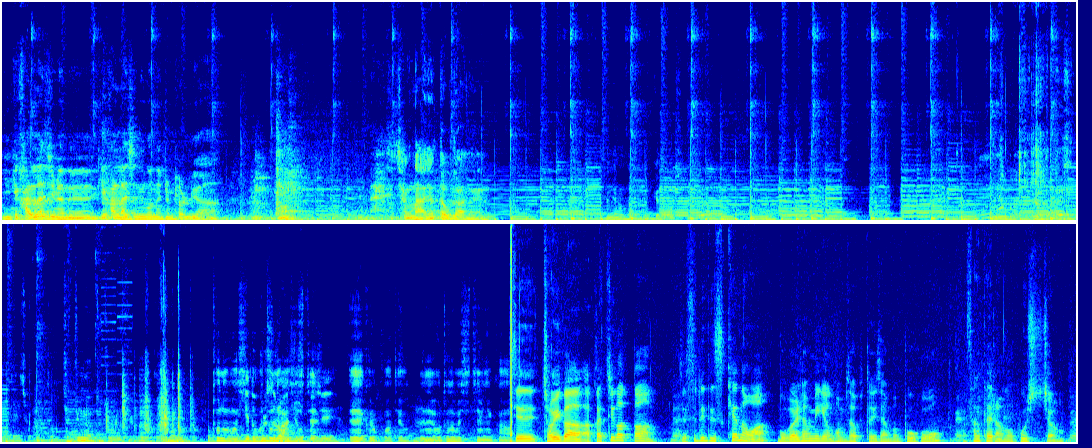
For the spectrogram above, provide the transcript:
이게 갈라지면은 이렇게 갈라지는 거는 좀 별로야 어? 아, 장난 아니었다고 나는 오토노머 이게 너 홀수로 안 씌울 거지? 네 그럴 것 같아요. 왜냐면 오토노머 시스템이니까 이제 저희가 아까 찍었던 네. 이제 3D 스캐너와 모바일 현미경 검사부터 이제 한번 보고 네. 상태를 한번 보시죠. 네.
